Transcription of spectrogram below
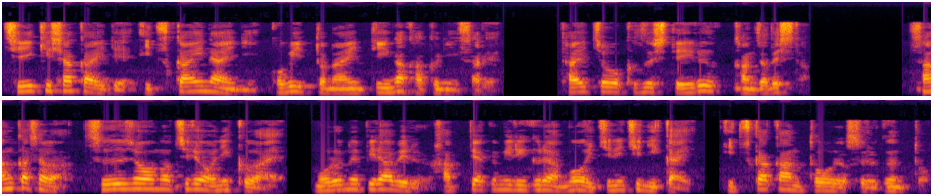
地域社会で5日以内に COVID-19 が確認され、体調を崩している患者でした。参加者は通常の治療に加え、モルヌピラビル 800mg を1日2回、5日間投与する群と、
